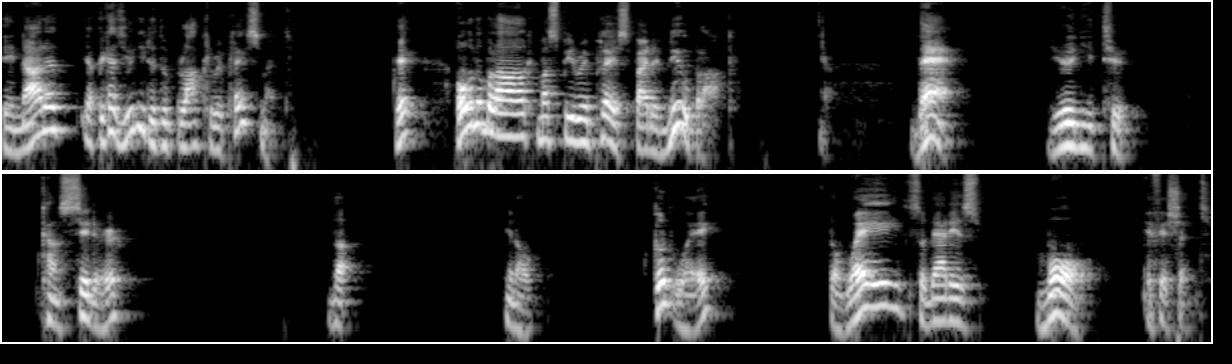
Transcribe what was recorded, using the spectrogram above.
Another, yeah, because you need to do block replacement. Okay, old block must be replaced by the new block. Then you need to consider the you know, good way, the way so that is more efficient.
